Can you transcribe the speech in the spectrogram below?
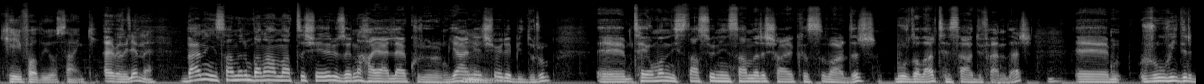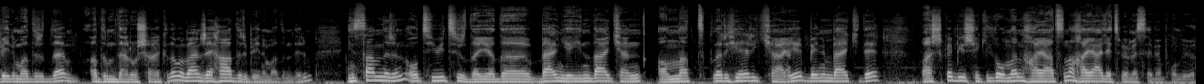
keyif alıyor sanki. Evet. Öyle mi? Ben insanların bana anlattığı şeyler üzerine hayaller kuruyorum. Yani şöyle bir durum. E, Teoman'ın İstasyon İnsanları şarkısı vardır. Buradalar tesadüfen der. E, Ruhi'dir benim adım, da, adım der o şarkıda ama ben Reha'dır benim adım derim. İnsanların o Twitter'da ya da ben yayındayken anlattıkları her hikaye benim belki de başka bir şekilde onların hayatını hayal etmeme sebep oluyor.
